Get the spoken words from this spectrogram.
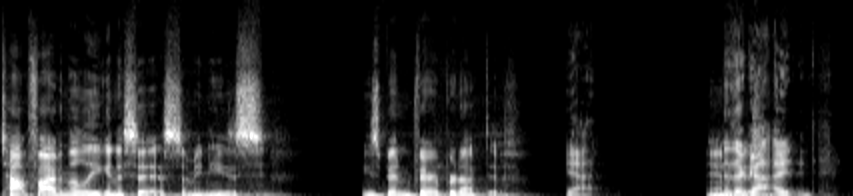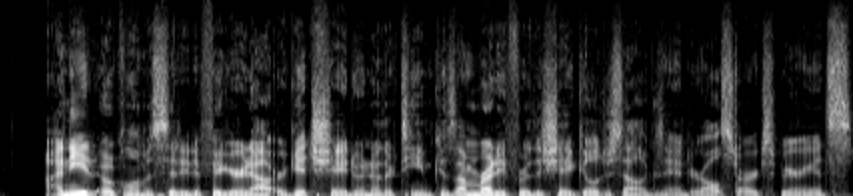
top five in the league in assists. I mean, he's he's been very productive. Yeah, And another efficient. guy. I, need Oklahoma City to figure it out or get Shai to another team because I'm ready for the Shai Gilgeous-Alexander All Star experience.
